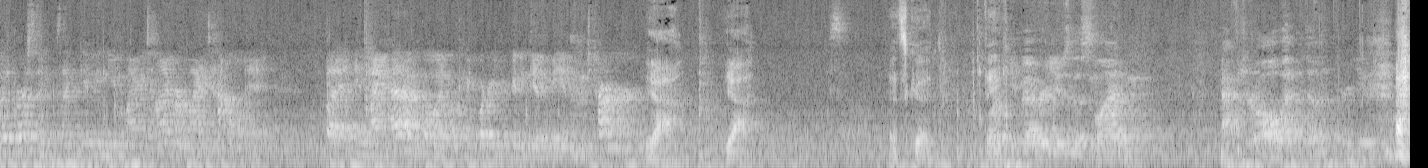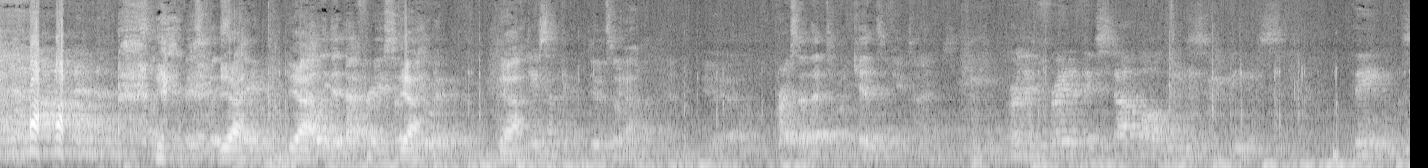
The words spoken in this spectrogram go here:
good person because I'm giving you my time or my talent. But in my head, I'm going, okay, what are you gonna give me in return? yeah, yeah. So, That's good. Or Thank if you. you've ever used this line, after all I've done for you. Basically Yeah, saying, yeah. I only did that for you, so Yeah. do it. Yeah, Do something. Do it so Yeah. yeah. Probably said that to my kids a few times. Or they're afraid if they stop all these, these things,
